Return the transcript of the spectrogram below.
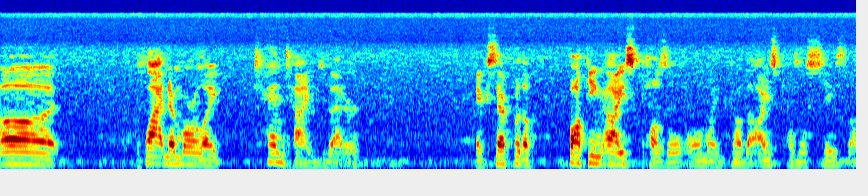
uh, Platinum are like ten times better, except for the fucking ice puzzle. Oh my god, the ice puzzle stays the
